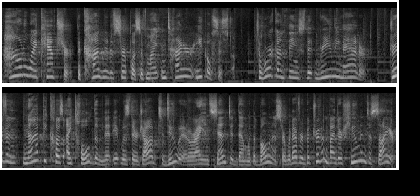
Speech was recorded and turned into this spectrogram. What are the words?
How do I capture the cognitive surplus of my entire ecosystem to work on things that really matter? Driven not because I told them that it was their job to do it or I incented them with a bonus or whatever, but driven by their human desire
